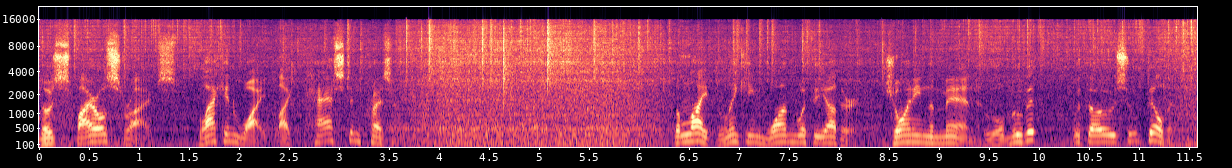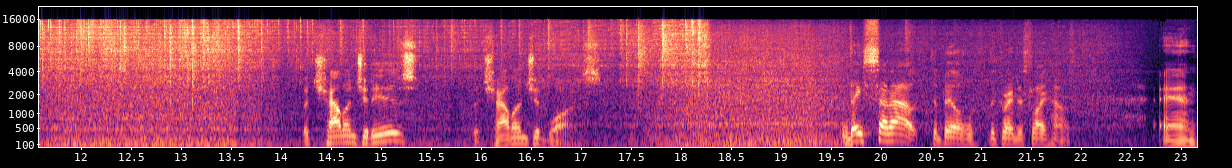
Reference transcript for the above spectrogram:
Those spiral stripes, black and white, like past and present. The light linking one with the other, joining the men who will move it with those who build it. The challenge it is, the challenge it was. They set out to build the greatest lighthouse, and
